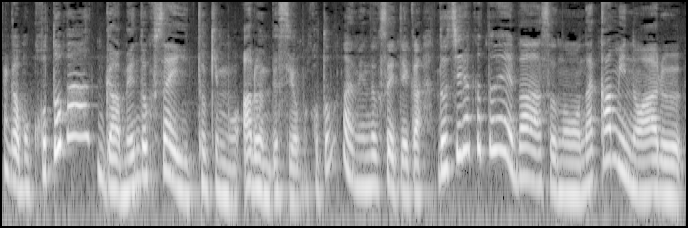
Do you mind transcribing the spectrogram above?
なんかもう言葉が面倒くさい時もあるんですよ。言葉が面倒くさいっていうかどちらかといえばその中身のある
